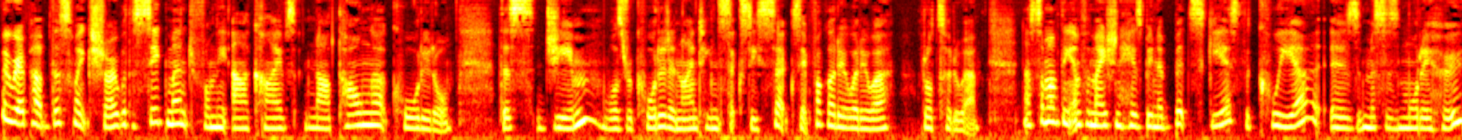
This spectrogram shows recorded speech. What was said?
We wrap up this week's show with a segment from the archives Ngā Taonga Kōrero. This gem was recorded in 1966 at Whakarewarewa, Rotorua. Now, some of the information has been a bit scarce. The kuia is Mrs. Morehu,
